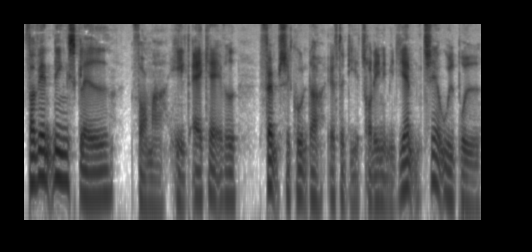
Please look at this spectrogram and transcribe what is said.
Forventningsglæde får mig helt akavet, fem sekunder efter de er trådt ind i mit hjem til at udbryde.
